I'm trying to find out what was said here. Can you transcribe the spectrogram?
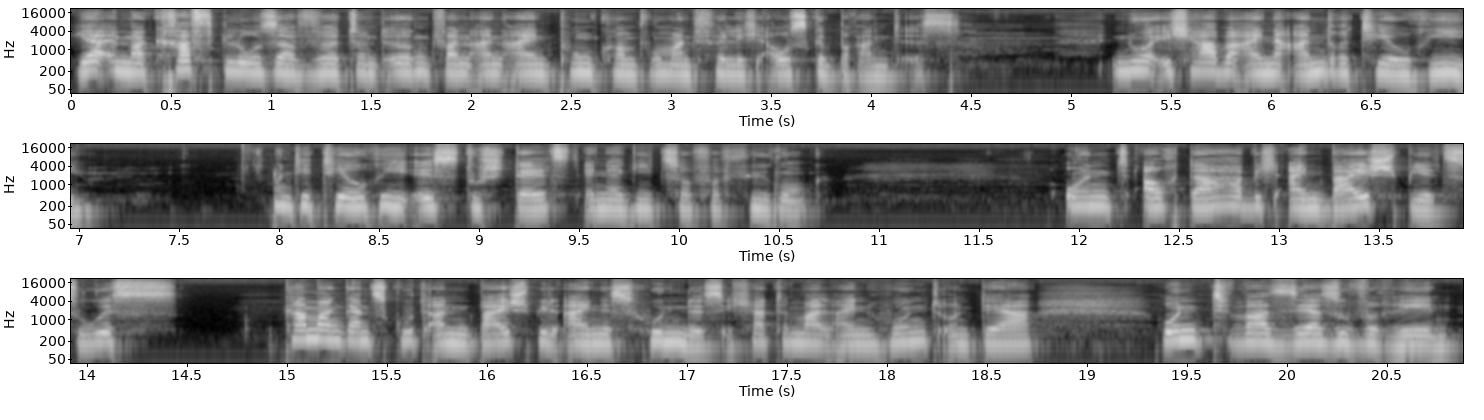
ja immer kraftloser wird und irgendwann an einen Punkt kommt, wo man völlig ausgebrannt ist. Nur ich habe eine andere Theorie. Und die Theorie ist, du stellst Energie zur Verfügung. Und auch da habe ich ein Beispiel zu. Es kann man ganz gut an Beispiel eines Hundes. Ich hatte mal einen Hund und der Hund war sehr souverän.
